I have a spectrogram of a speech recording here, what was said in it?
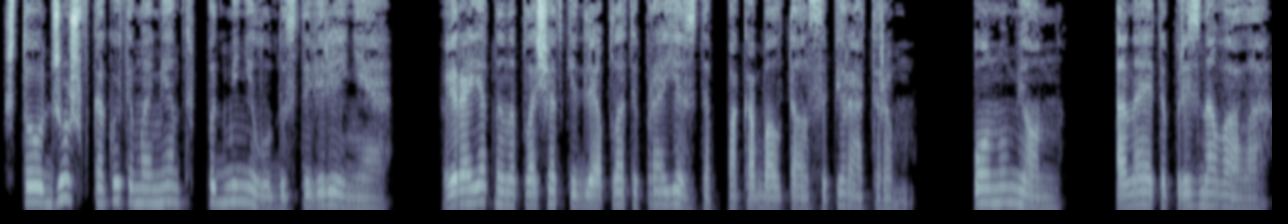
что Джош в какой-то момент подменил удостоверение, вероятно, на площадке для оплаты проезда, пока болтал с оператором. Он умен, она это признавала.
